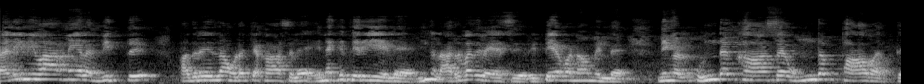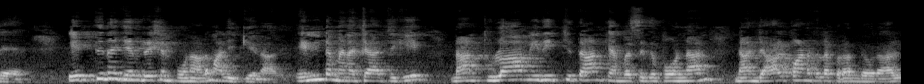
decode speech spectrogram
வலி நிவாரணிகளை வித்து அதுல எல்லாம் உழைச்ச காசுல எனக்கு தெரியல. நீங்கள் அறுபது வயசு ரிட்டையர் பண்ணவும் இல்லை. நீங்கள் உந்த காசை உந்த பாவத்தை எத்தனை ஜென்ரேஷன் போனாலும் அழிக்க இயலாது. எந்த மனச்சாட்சிக்கு நான் துலா மிதிச்சு தான் கேம்பஸுக்கு போனான் நான் யாழ்ப்பாணத்தில் பிறந்த ஒரு ஆள்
